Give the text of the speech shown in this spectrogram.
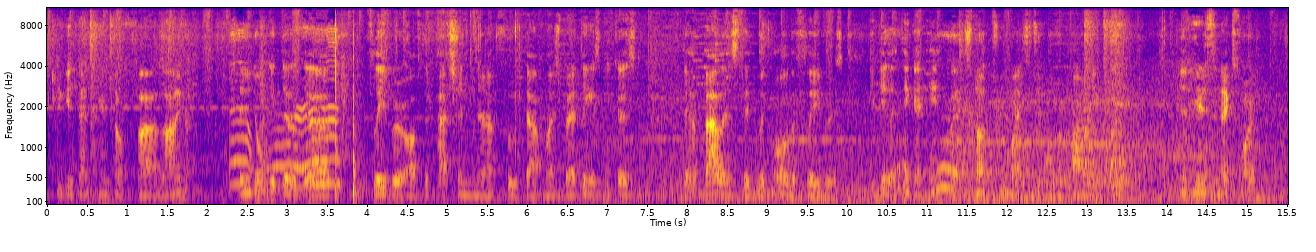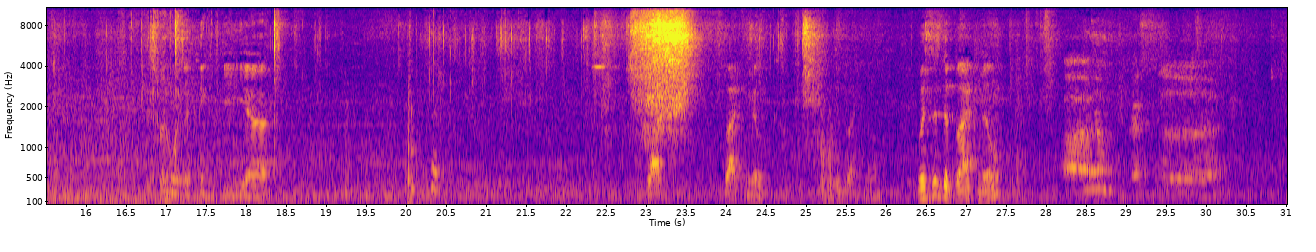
You get that hint of uh, lime. And you don't get the, the flavor of the passion uh, fruit that much, but I think it's because they have balanced it with all the flavors. You get, I think, a hint, but it's not too much to overpower. And here's the next one. This one was, I think, the uh, black black milk. Was it black milk? Was this the black milk? Uh, no, that's the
